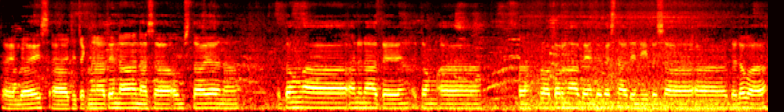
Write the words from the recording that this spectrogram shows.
So ayan guys, uh, check na natin na nasa ohms tayo na itong ah, ano natin, itong ah, ah, rotor natin, test natin dito sa ah, dalawa.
